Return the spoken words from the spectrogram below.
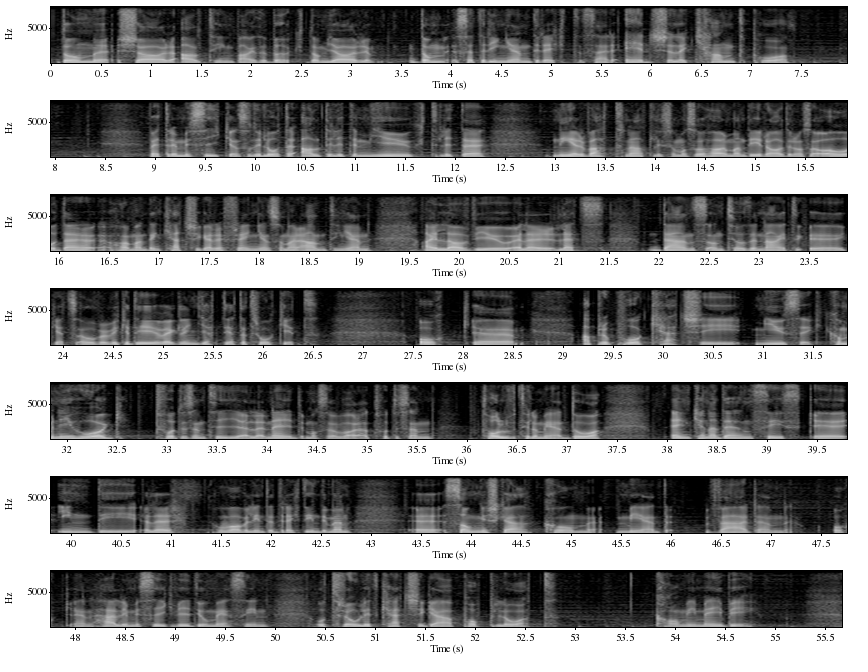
de kör allting by the book. De, gör, de sätter ingen direkt så här edge eller kant på vad heter det, musiken så det låter alltid lite mjukt, lite nervattnat liksom och så hör man det i radion och så åh, oh, där hör man den catchiga refrängen som är antingen I love you eller Let's dance until the night uh, gets over, vilket är verkligen jätte, jättetråkigt. Och uh, apropå catchy music, kommer ni ihåg 2010 eller nej, det måste vara 2012 till och med då en kanadensisk eh, indie, eller hon var väl inte direkt indie, men eh, sångerska kom med världen och en härlig musikvideo med sin otroligt catchiga poplåt Call Me Maybe.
